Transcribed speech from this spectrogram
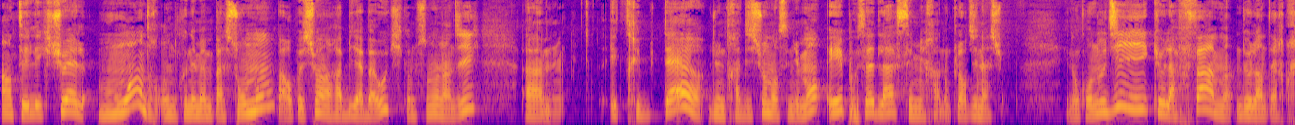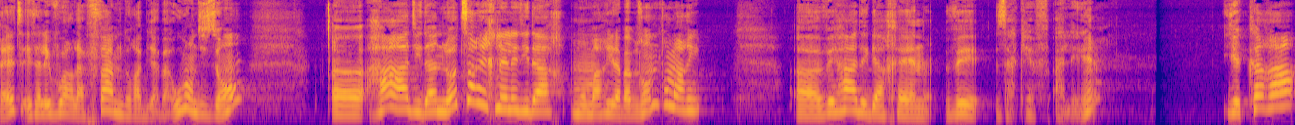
intellectuelle moindre, on ne connaît même pas son nom, par opposition à Rabbi Abaou qui, comme son nom l'indique, euh, est tributaire d'une tradition d'enseignement et possède la semicha, donc l'ordination. Et donc on nous dit que la femme de l'interprète est allée voir la femme de Rabbi Abaou en disant euh, ha didan lo tzarich Mon mari, il a pas besoin de ton mari. Euh, veha degachen ve zakef ale. Yekara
